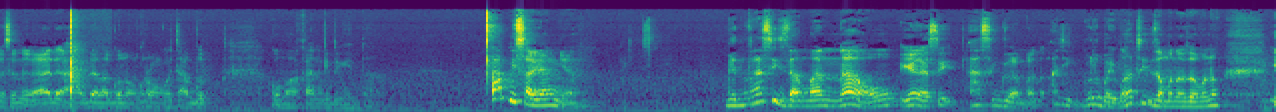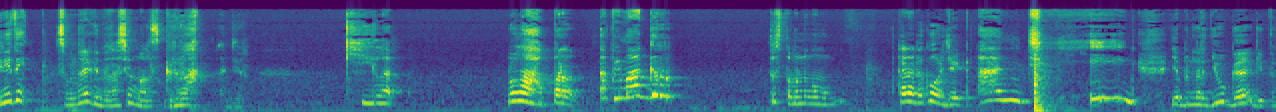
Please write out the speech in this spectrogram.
dosen gak ada ah, udah lah gue nongkrong gue cabut gue makan gitu gitu tapi sayangnya generasi zaman now ya gak sih? Asik zaman now. Anjing gue lebay banget sih zaman now zaman now. Ini nih sebenarnya generasi yang males gerak anjir. Gila. Lo lapar tapi mager. Terus temen ngomong kan ada gojek. Anjing. Ya bener juga gitu.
